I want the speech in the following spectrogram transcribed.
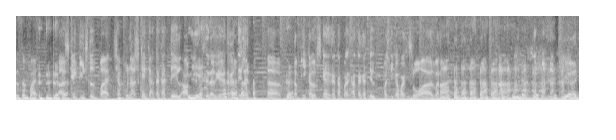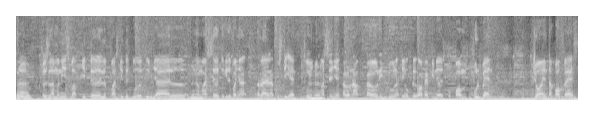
sesempat uh, skanking setempat siapa nak scan kat atas katil ah Yeah. yeah. dah scan kat atas katil kan uh, tapi kalau scan kat atas, katil pastikan pakai slow lah sebab Ah. Ya tu. So selama ni sebab kita lepas kita tour tunjal hmm. dengan masa tu kita banyak ride akustik kan. So mm-hmm. itu Mhm. masanya kalau nak kalau rindu nak tengok Play of Happiness perform full band join Tapau Fest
